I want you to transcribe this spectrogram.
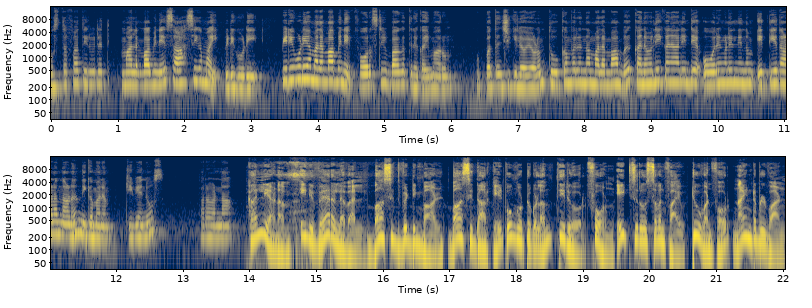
മുസ്തഫ തിരൂരത്തി മലമ്പാമ്പിനെ സാഹസികമായി പിടികൂടി. പിടികൂടിയ മലമ്പാമ്പിനെ ഫോറസ്റ്റ് വിഭാഗത്തിന് കൈമാറും. മുപ്പത്തഞ്ച് കിലോയോളം തൂക്കം വരുന്ന മലമ്പാമ്പ് കനോലി കനാലിന്റെ ഓരങ്ങളിൽ നിന്നും എത്തിയതാണെന്നാണ് നിഗമനം. T V news Paravanna. കല്യാണം. ഇനി വേറെ level. Basid wedding mall Basid arcade Poongottukulam Tirur. Phone eight zero seven five two one four nine double one.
